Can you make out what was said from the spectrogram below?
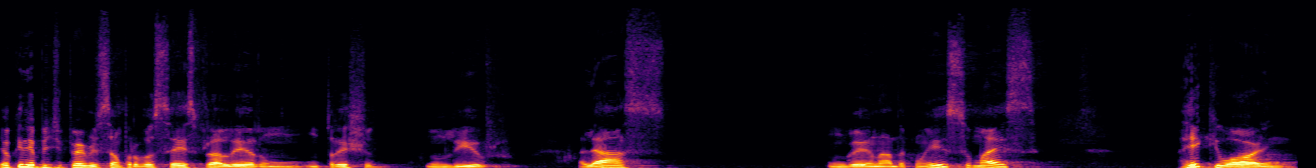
Eu queria pedir permissão para vocês para ler um, um trecho de um livro. Aliás, não ganho nada com isso, mas Rick Warren,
